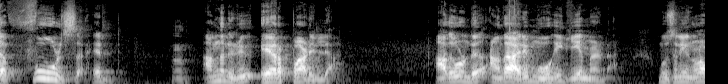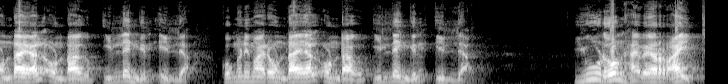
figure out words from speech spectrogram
the fool's head അങ്ങനൊരു ഏർപ്പാടില്ല. അതുകൊണ്ട് അതാരും മോഹിക്കുകയും വേണ്ട. മുസ്ലിങ്ങൾ ഉണ്ടായാൽ ഉണ്ടാകും ഇല്ലെങ്കിൽ ഇല്ല. കൊങ്ങണിമാരുണ്ടായാൽ ഉണ്ടാകും ഇല്ലെങ്കിൽ ഇല്ല. You don't have a right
